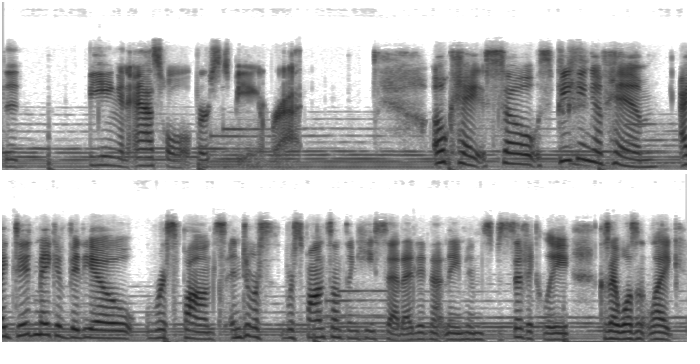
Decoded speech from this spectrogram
the being an asshole versus being a brat Okay, so speaking of him, I did make a video response and to res- respond something he said. I did not name him specifically because I wasn't like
